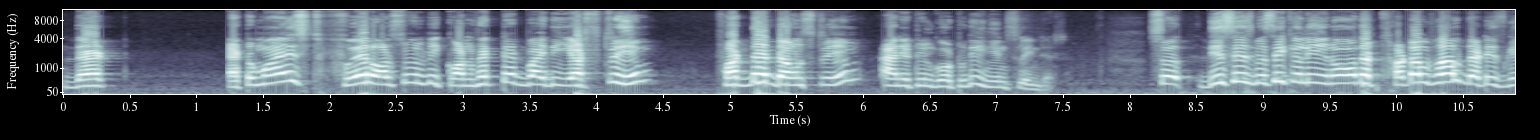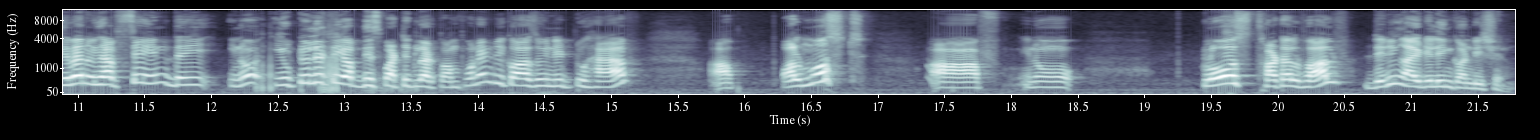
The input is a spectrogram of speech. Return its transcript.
that atomized fuel also will be convected by the air stream further downstream and it will go to the engine cylinder. So, this is basically you know the throttle valve that is given we have seen the you know utility of this particular component because we need to have uh, almost uh, you know closed throttle valve during idling condition.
